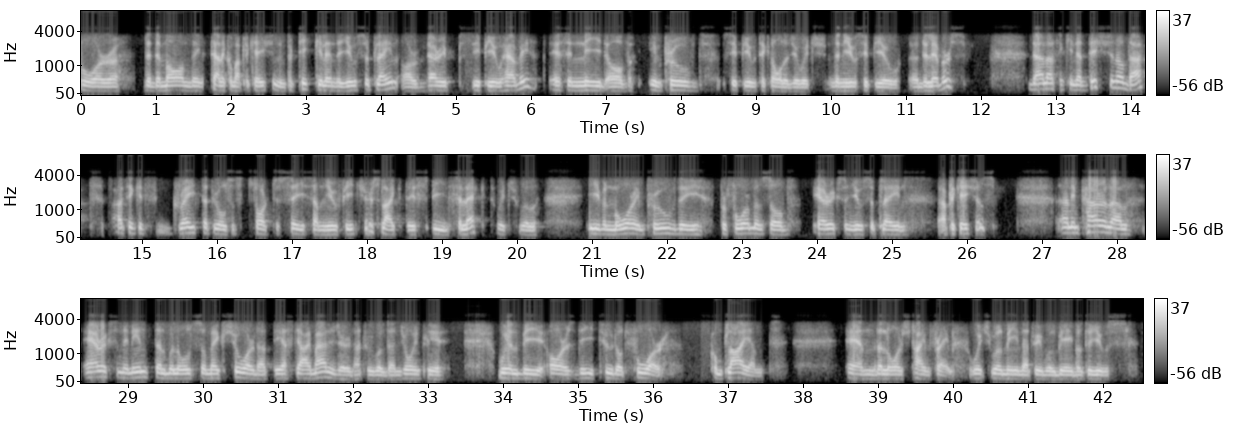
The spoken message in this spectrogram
for the demanding telecom application, in particular in the user plane, are very CPU heavy, is in need of improved CPU technology, which the new CPU uh, delivers. Then I think in addition of that, I think it's great that we also start to see some new features like the Speed Select, which will even more improve the performance of Ericsson user plane applications. And in parallel, Ericsson and Intel will also make sure that the SDI manager that we will then jointly will be RSD 2.4 compliant in the launch timeframe, which will mean that we will be able to use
